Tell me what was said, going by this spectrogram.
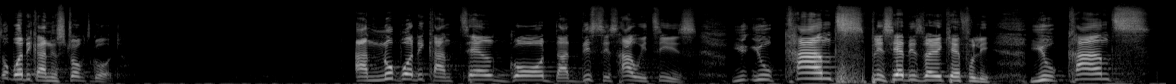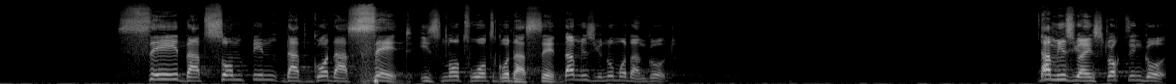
Nobody can instruct God. And nobody can tell God that this is how it is. You, you can't, please hear this very carefully. You can't say that something that God has said is not what God has said. That means you know more than God. That means you are instructing God.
